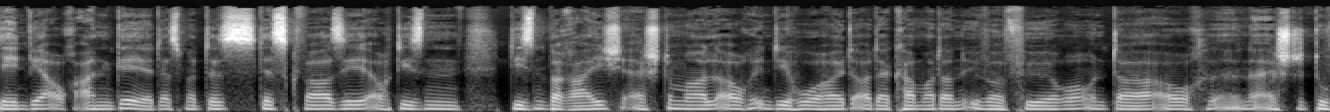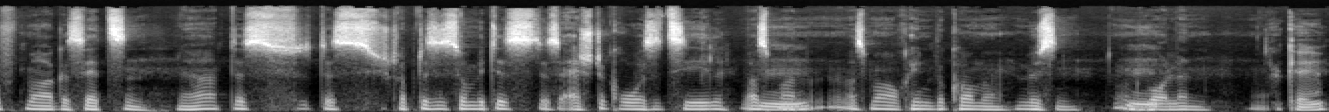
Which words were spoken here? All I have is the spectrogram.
den wir auch angehen, dass man das, das quasi auch diesen, diesen Bereich erst einmal auch in die Hoheit der Kammer dann überführe und da auch eine erste Duftmarke setzen. Ja, das, das, ich glaube, das ist somit das, das erste große Ziel, was mhm. man, was wir auch hinbekommen müssen und mhm. wollen. Okay.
